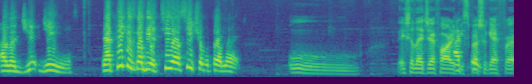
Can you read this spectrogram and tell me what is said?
a legit genius. And I think it's gonna be a TLC triple threat match. Ooh. They should let Jeff Hardy I be special guest, re-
